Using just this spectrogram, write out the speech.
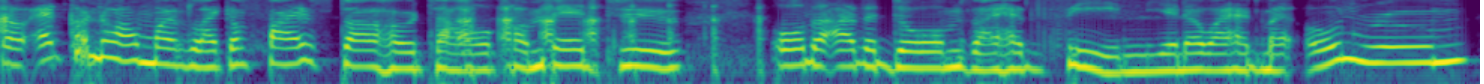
so Econom was like a five star hotel compared to all the other dorms I had seen. You know, I had my own room.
